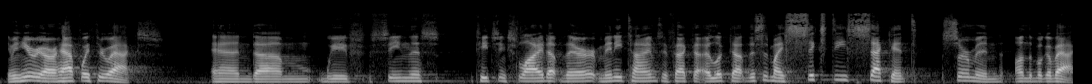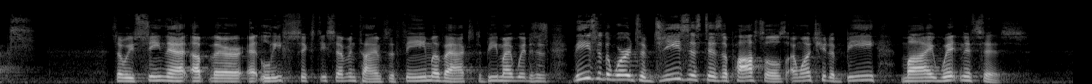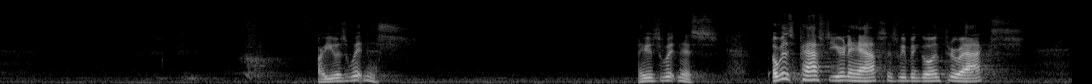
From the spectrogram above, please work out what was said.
I mean, here we are halfway through Acts, and um, we've seen this teaching slide up there many times. In fact, I looked out, this is my 62nd sermon on the book of Acts. So we've seen that up there at least 67 times, the theme of Acts, to be my witnesses. These are the words of Jesus to his apostles. I want you to be my witnesses. Are you his witness? Are you his witness? Over this past year and a half, since we've been going through Acts,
